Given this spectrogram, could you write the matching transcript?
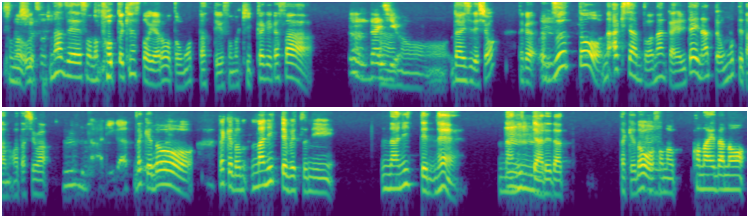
そのそうそうそう。なぜそのポッドキャストをやろうと思ったっていうそのきっかけがさうん大事あよの大事でしょ？だから、うん。ずっとなあきちゃんとは何かやりたいなって思ってたの私は。うんありがとう。だけどだけど何って別に何ってね何ってあれだ、だけど、うん。そのこの間の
